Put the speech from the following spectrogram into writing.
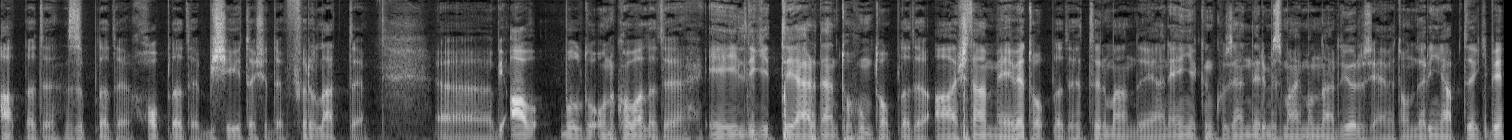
atladı, zıpladı, hopladı, bir şeyi taşıdı, fırlattı. Ee, bir av buldu, onu kovaladı. Eğildi gitti yerden tohum topladı, ağaçtan meyve topladı, tırmandı. Yani en yakın kuzenlerimiz maymunlar diyoruz ya. Evet onların yaptığı gibi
